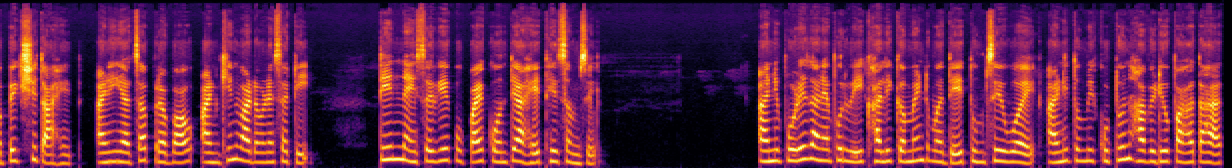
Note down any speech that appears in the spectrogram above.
अपेक्षित आहेत आणि याचा प्रभाव आणखीन वाढवण्यासाठी तीन नैसर्गिक उपाय कोणते आहेत हे समजेल. आणि पुढे जाण्यापूर्वी खाली कमेंटमध्ये तुमचे वय आणि तुम्ही कुठून हा व्हिडिओ पाहत आहात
